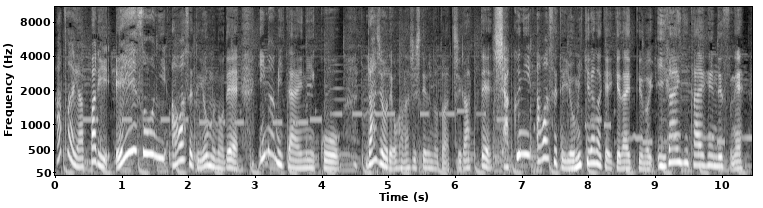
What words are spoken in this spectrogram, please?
あとはやっぱり映像に合わせて読むので今みたいにこうラジオでお話ししてるのとは違って尺に合わせて読み切らなきゃいけないっていうのが意外に大変ですね。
